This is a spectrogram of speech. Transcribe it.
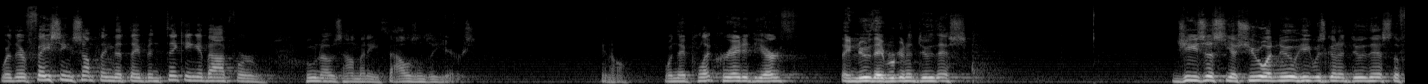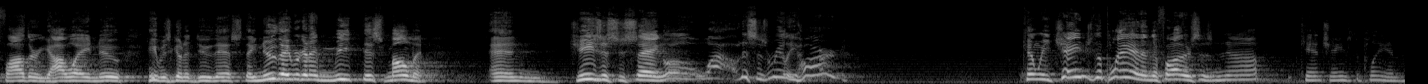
where they're facing something that they've been thinking about for who knows how many thousands of years? You know, when they created the earth, they knew they were going to do this. Jesus, Yeshua, knew he was going to do this. The Father, Yahweh, knew he was going to do this. They knew they were going to meet this moment. And Jesus is saying, Oh, wow, this is really hard. Can we change the plan? And the father says, No, can't change the plan.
